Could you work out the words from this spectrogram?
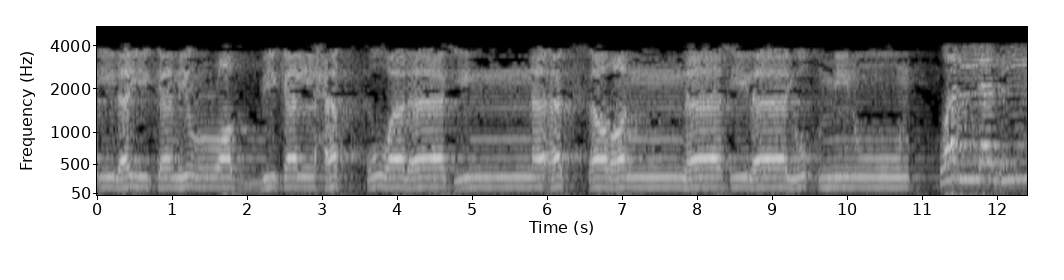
إليك من ربك الحق ولكن أكثر الناس لا يؤمنون والذي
